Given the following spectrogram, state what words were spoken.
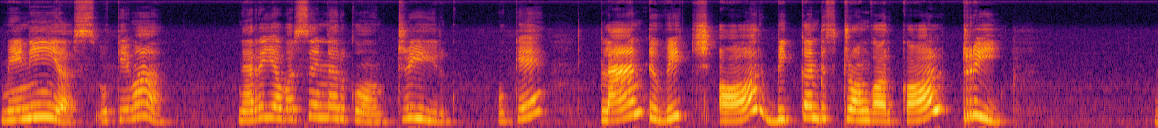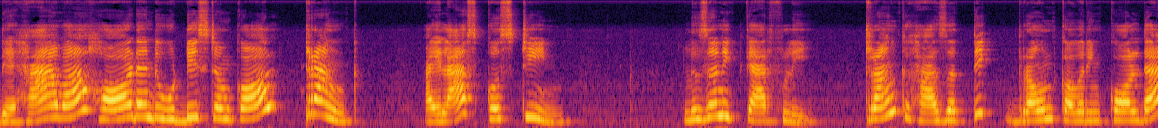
many years ஓகேவா நிறைய வருஷம் என்ன இருக்கும் ட்ரீ இருக்கும் okay plant which are big and strong are called tree. They have a hard and woody stem called trunk. I'll ask question. Listen it carefully. Trunk has a thick brown covering called a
